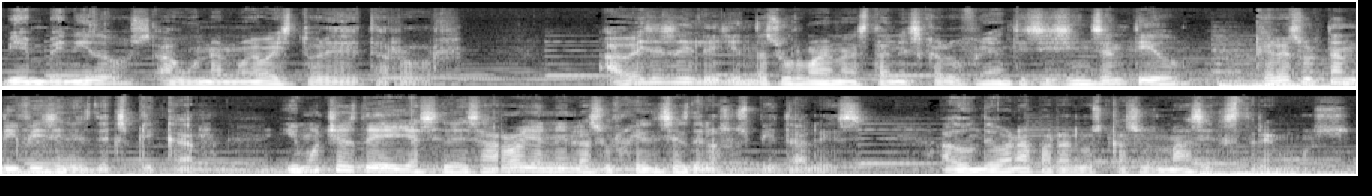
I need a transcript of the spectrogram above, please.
Bienvenidos a una nueva historia de terror. A veces hay leyendas urbanas tan escalofriantes y sin sentido que resultan difíciles de explicar, y muchas de ellas se desarrollan en las urgencias de los hospitales, a donde van a parar los casos más extremos.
